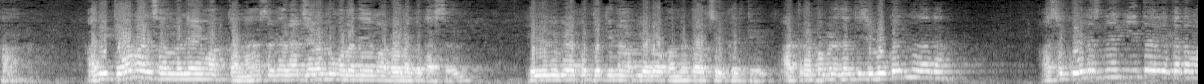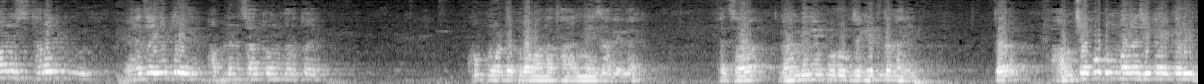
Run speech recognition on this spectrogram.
हा. आणि त्या माणसांना न्याय मागताना सगळ्या राज्याला तुम्हाला न्याय मागावा लागत असेल हे वेगवेगळ्या पद्धतीनं आपल्या लोकांना टॉर्चर करते. अठरा पकड जातीचे लोक आहेत ना दादा? असं कोणच नाही की इथं एखादा माणूस ठराविक ह्याचा येतोय आपल्याला सातवण करतोय. खूप मोठ्या प्रमाणात हा अन्याय झालेला आहे. त्याचं गांभीर्यपूर्वक जे घेतलं नाही तर आमच्या कुटुंबाला जे काय करेल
